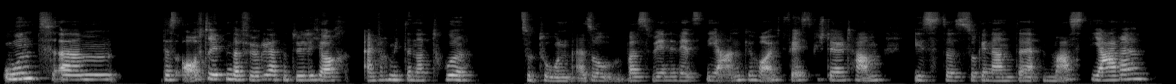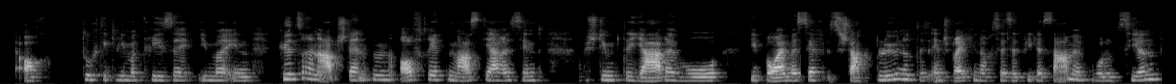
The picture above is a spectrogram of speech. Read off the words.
Und ähm, das Auftreten der Vögel hat natürlich auch einfach mit der Natur zu tun. Also was wir in den letzten Jahren gehorcht festgestellt haben, ist das sogenannte Mastjahre, auch durch die Klimakrise immer in kürzeren Abständen auftreten. Mastjahre sind bestimmte Jahre, wo die Bäume sehr stark blühen und entsprechend auch sehr, sehr viele Samen produzieren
